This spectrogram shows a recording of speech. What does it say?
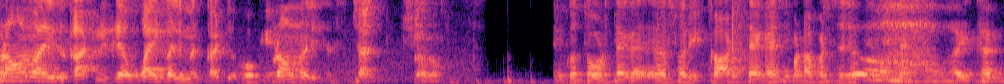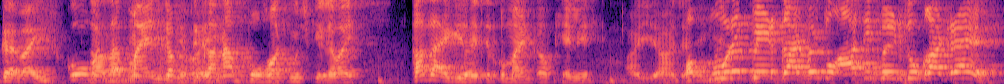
ब्राउन वाली तो काटनी है? व्हाइट वाली मत काटियो Okay. ब्राउन वाली सिर्फ़ चल। चलो। इनको तोड़ते सॉरी काटते हैं गाइस फटाफट से जल्दी भाई थक गए भाई। इसको मतलब माइनक्राफ्ट है। सिखाना बहुत मुश्किल है भाई। कब आएगी भाई तेरे को माइनक्राफ्ट खेलने? भाई आ और पूरे पेड़ काट भाई तू आधे पेड़ क्यों काट रहा है?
